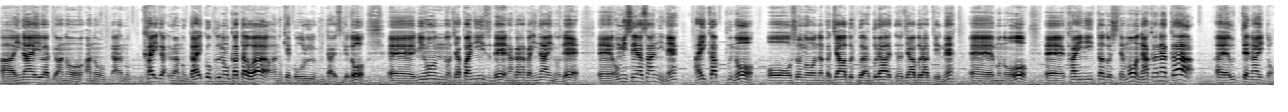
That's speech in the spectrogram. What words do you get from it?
あいないわけ、あの、あの、あの、海外、あの、外国の方は、あの、結構おるみたいですけど、えー、日本の Japanese でなかなかいないので、えー、お店屋さんにね、 Iカップの、おその、なんか、ジャーブラ、ブラ、ジャーブラっていうね、えー、ものを、えー、買いに行ったとしても、なかなか、えー、売ってないと。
